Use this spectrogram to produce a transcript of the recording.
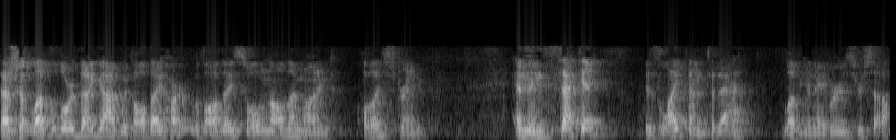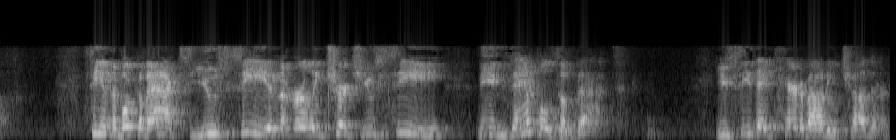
Thou shalt love the Lord thy God with all thy heart, with all thy soul, and all thy mind, all thy strength. And then second is like unto that, love your neighbor as yourself. See, in the book of Acts, you see in the early church, you see the examples of that. You see they cared about each other.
